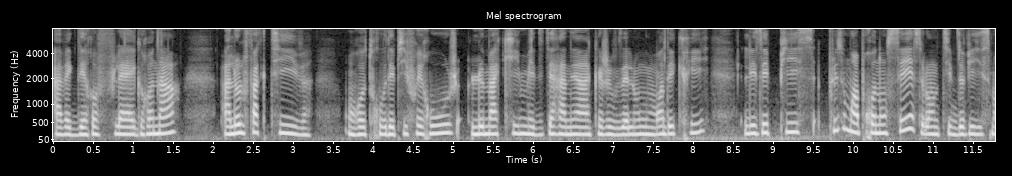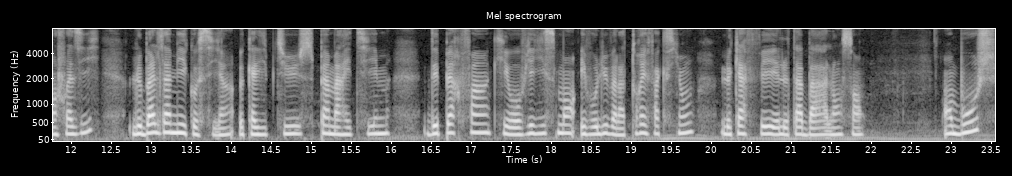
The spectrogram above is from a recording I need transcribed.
avec des reflets grenats. À l'olfactive, on retrouve des petits fruits rouges, le maquis méditerranéen que je vous ai longuement décrit, les épices plus ou moins prononcées selon le type de vieillissement choisi, le balsamique aussi, hein, eucalyptus, pain maritime, des parfums qui au vieillissement évoluent vers la torréfaction, le café, le tabac, l'encens. En bouche,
